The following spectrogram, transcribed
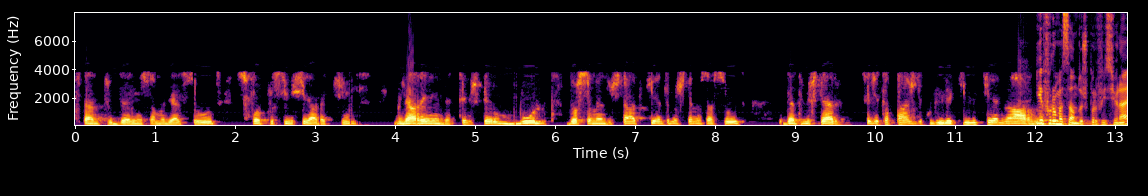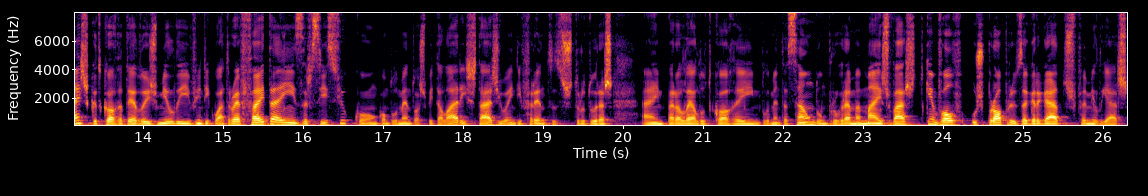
portanto, da Organização Mundial de Saúde. Se for possível chegar a 15%, melhor ainda. Temos que ter um bolo de orçamento do Estado que entre nos sistemas da saúde, dentro do Ministério, seja capaz de cobrir aquilo que é norma. E a formação dos profissionais, que decorre até 2024, é feita em exercício, com complemento hospitalar e estágio em diferentes estruturas. Em paralelo, decorre a implementação de um programa mais vasto que envolve os próprios agregados familiares.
